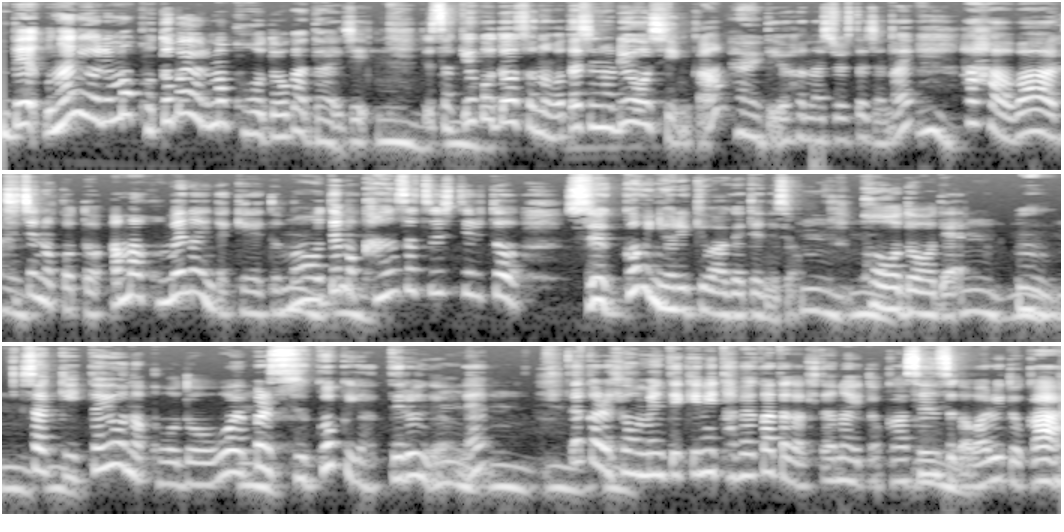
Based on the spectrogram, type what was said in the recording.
で、何よりも言葉よりも行動が大事。で先ほどその私の両親がっていう話をしたじゃない、母は父のことをあんま褒めないんだけれども、でも観察してるとすっごい如力を上げてるんですよ、行動で、うんさっき言ったような行動をやっぱりすっごくやってるんだよね、だから表面的に食べ方が汚いとかセンスが悪いとか、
